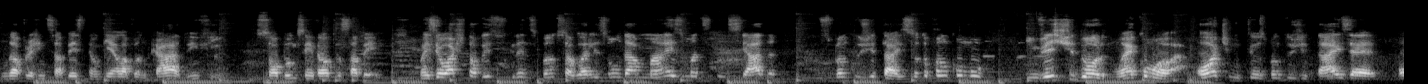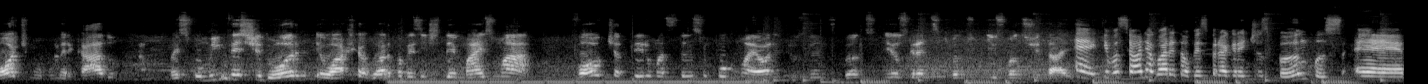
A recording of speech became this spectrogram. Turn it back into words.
não dá para a gente saber se tem alguém alavancado, enfim só o Banco Central está sabendo. Mas eu acho que talvez os grandes bancos agora eles vão dar mais uma distanciada dos bancos digitais. Isso eu estou falando como investidor, não é como ótimo ter os bancos digitais, é ótimo para o mercado, mas como investidor, eu acho que agora talvez a gente dê mais uma volte a ter uma distância um pouco maior entre os grandes bancos e os grandes bancos e os bancos digitais. É, que você olha agora talvez para grandes bancos, é,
